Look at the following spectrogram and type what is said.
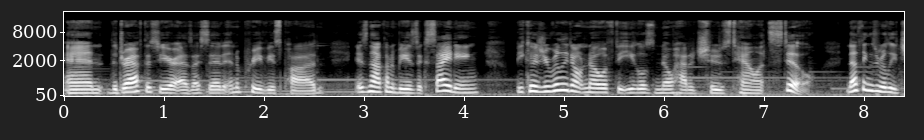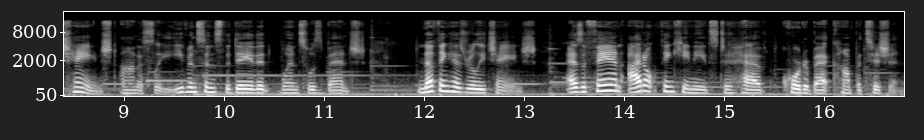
And the draft this year, as I said in a previous pod, is not going to be as exciting because you really don't know if the Eagles know how to choose talent still. Nothing's really changed, honestly, even since the day that Wentz was benched. Nothing has really changed. As a fan, I don't think he needs to have quarterback competition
